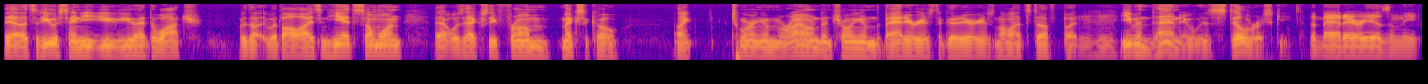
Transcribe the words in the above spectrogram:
yeah. That's what he was saying. You you, you had to watch with uh, with all eyes, and he had someone that was actually from Mexico, like touring him around and showing him the bad areas, the good areas, and all that stuff. But hmm even then, it was still risky. The bad areas and the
